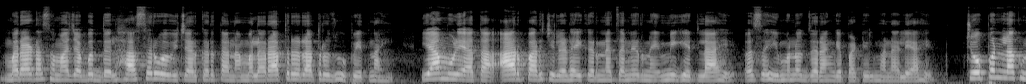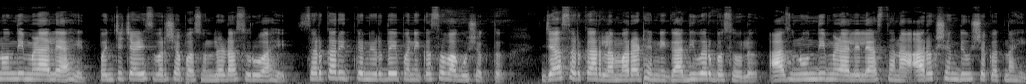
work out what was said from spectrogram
मराठा समाजाबद्दल हा सर्व विचार करताना मला रात्र रात्र झोप येत नाही. यामुळे आता आर पारची लढाई करण्याचा निर्णय मी घेतला आहे असंही मनोज जरांगे पाटील म्हणाले आहेत. चोपन्न लाख नोंदी मिळाल्या आहेत. पंचेचाळीस वर्षापासून लढा सुरू आहे. सरकार इतकं निर्दयीपणे कसं वागू शकतं? ज्या सरकारला मराठ्यांनी गादीवर बसवलं आज नोंदी मिळालेल्या असताना आरक्षण देऊ शकत नाही.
